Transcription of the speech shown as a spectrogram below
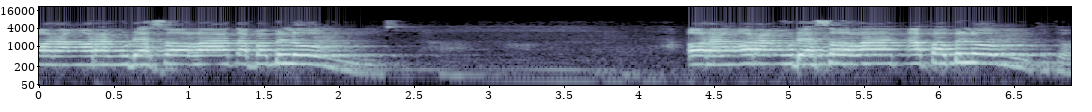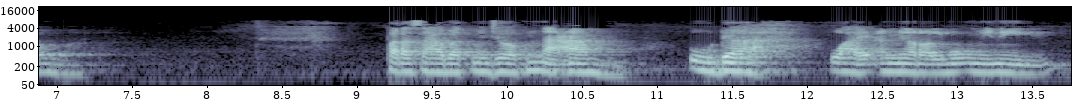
orang-orang udah sholat apa belum? Orang-orang udah sholat apa belum? Kata Umar. Para sahabat menjawab, "Na'am, udah wahai Amirul Mukminin."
